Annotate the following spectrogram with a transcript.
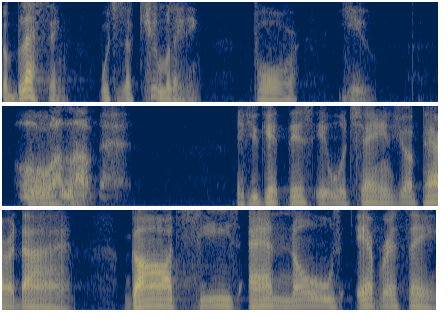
the blessing which is accumulating for you. Oh, I love that. If you get this, it will change your paradigm. God sees and knows everything.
